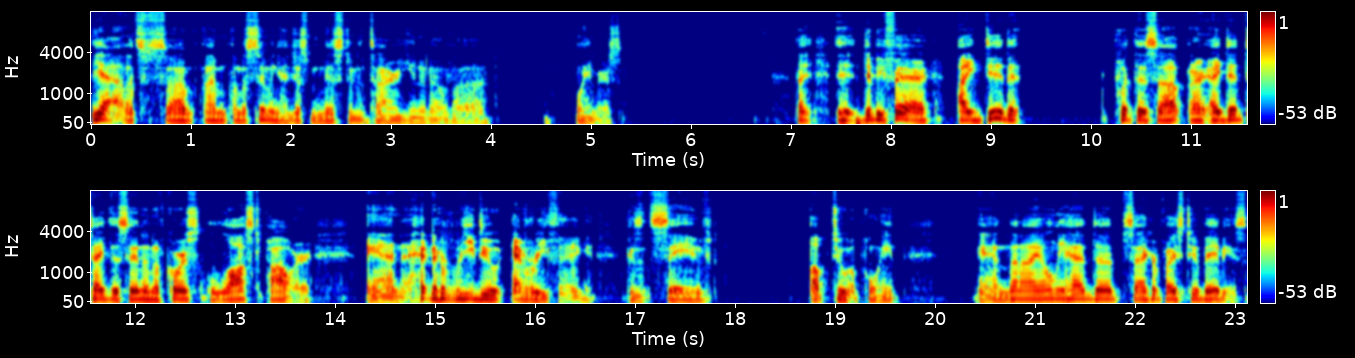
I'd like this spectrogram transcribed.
Yeah, that's so. I'm, I'm I'm assuming I just missed an entire unit of uh flamers. Uh, uh, to be fair, I did put this up. Or I did type this in, and of course, lost power, and had to redo everything because it saved up to a point, and then I only had to sacrifice two babies.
